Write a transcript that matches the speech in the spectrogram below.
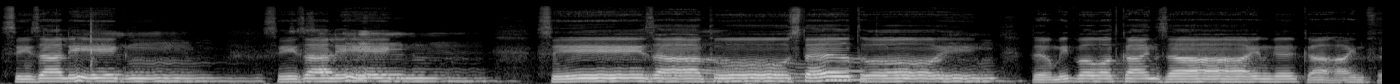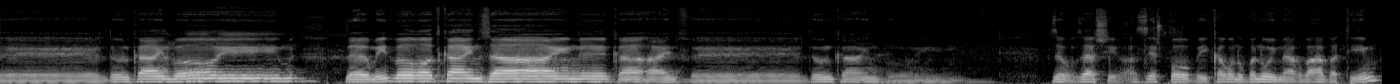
Sie soll liegen, sie soll liegen, sie soll puster träum, der Midborot kein Sein, kein Feld und kein Bäum, Der Mittwoch kein Sein, kein Feld und kein בוי. זהו, זה השיר. אז יש פה, בעיקרון הוא בנוי מארבעה בתים.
